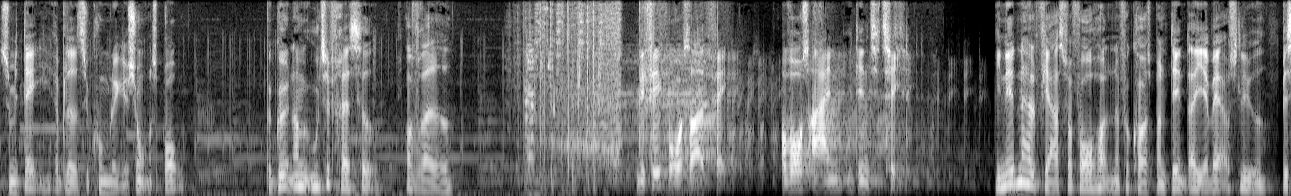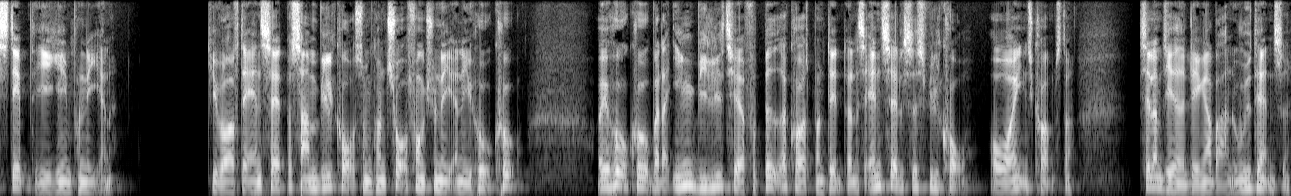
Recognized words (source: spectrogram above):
som i dag er blevet til kommunikation og sprog, begynder med utilfredshed og vrede. Vi fik vores eget fag og vores egen identitet. I 1970 var forholdene for korrespondenter i erhvervslivet bestemt ikke imponerende. De var ofte ansat på samme vilkår som kontorfunktionærerne i HK, og i HK var der ingen vilje til at forbedre korrespondenternes ansættelsesvilkår og overenskomster, selvom de havde en længerevarende uddannelse,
